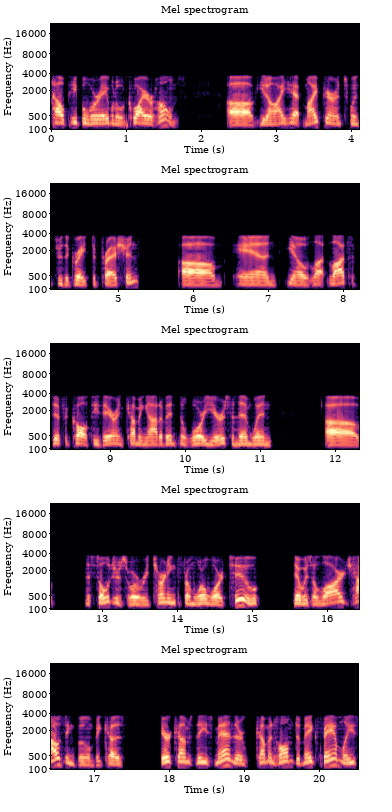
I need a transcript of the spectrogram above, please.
how people were able to acquire homes. Uh, you know, I had my parents went through the Great Depression, um, and you know, lo- lots of difficulty there in coming out of it in the war years. And then when uh, the soldiers were returning from World War II, there was a large housing boom because here comes these men. They're coming home to make families,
